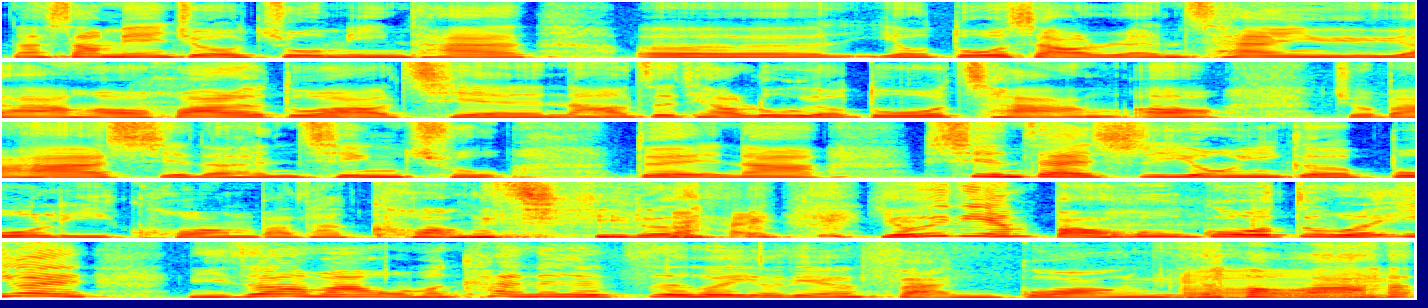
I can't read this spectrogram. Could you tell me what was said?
那上面就有注明它呃有多少人参与啊哈，花了多少钱，然后这条路有多长哦，就把它写的很清楚。对，那现在是用一个玻璃框把它框起来，有一点保护过度了，因为你知道吗？我们看那个字会有点反。光，你知道吗？哦、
